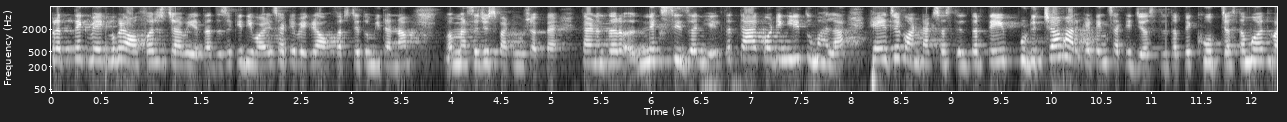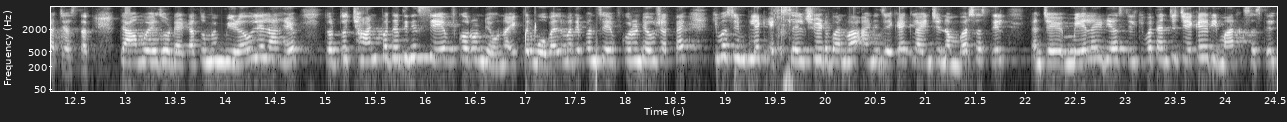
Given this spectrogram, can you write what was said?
प्रत्येक वेगवेगळ्या ऑफर्स ज्यावेळी येतात जसं की दिवाळीसाठी वेगळ्या ऑफर्सचे तुम्ही त्यांना मेसेजेस पाठवू शकताय. त्यानंतर नेक्स्ट सीझन येईल तर त्या अकॉर्डिंगली तुम्हाला हे जे कॉन्टॅक्ट असतील तर ते पुढच्या मार्केटिंगसाठी जे असतील तर ते खूप जास्त महत्त्वाचे असतात. त्यामुळे जो डेटा तुम्ही मिळवलेला आहे तर तो छान पद्धतीने सेव्ह करून ठेवणं एकतर मोबाईलमध्ये पण सेव्ह करून ठेवू शकताय किंवा सिम्पली एक एक्सेल शीट बनवा आणि जे काही क्लायंटचे नंबर्स असतील त्यांचे मेल आयडी असतील किंवा त्यांचे जे काही रिमार्क्स असतील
